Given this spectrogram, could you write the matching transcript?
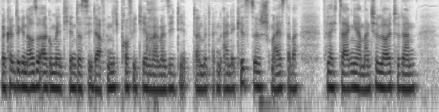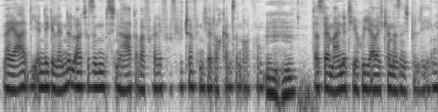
Man könnte genauso argumentieren, dass sie davon nicht profitieren, weil man sie dann mit in eine Kiste schmeißt. Aber vielleicht sagen ja manche Leute dann, naja, die Ende-Gelände-Leute sind ein bisschen hart, aber Friday for Future finde ich ja doch ganz in Ordnung. Mhm. Das wäre meine Theorie, aber ich kann das nicht belegen.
